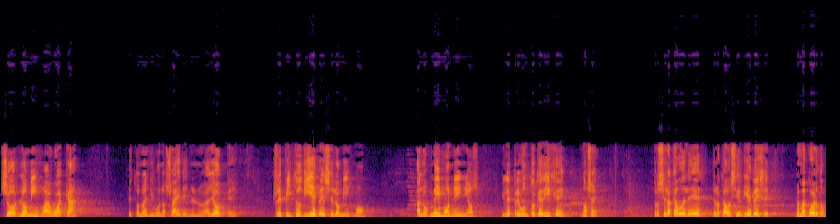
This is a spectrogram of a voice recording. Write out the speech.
Yo lo mismo hago acá Esto no es ni Buenos Aires ni Nueva York. ¿eh? Repito diez veces lo mismo a los mismos niños y les pregunto, ¿qué dije? No sé. Pero si lo acabo de leer, te lo acabo de decir diez veces, no me acuerdo.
